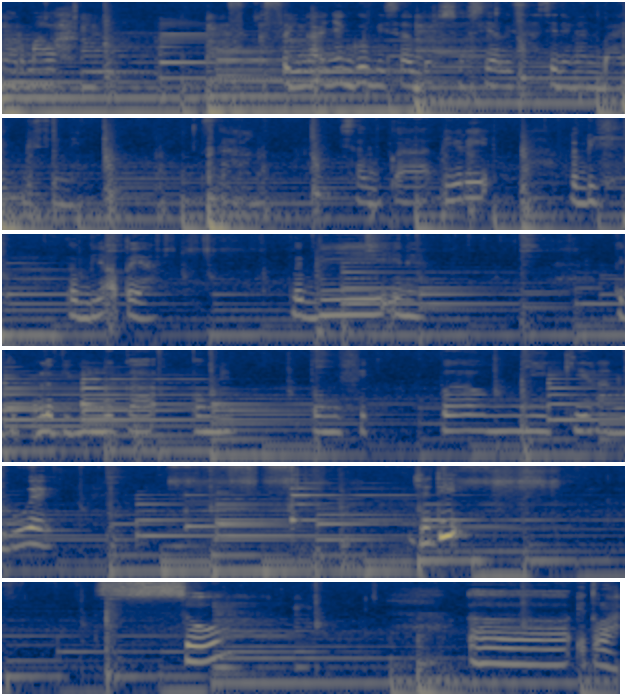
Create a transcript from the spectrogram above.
normal lah. Seenggaknya gue bisa bersosialisasi dengan baik di sini. Sekarang bisa buka diri lebih lebih apa ya lebih ini lebih, lebih membuka pemifik, pemikiran gue. Jadi so uh, itulah.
